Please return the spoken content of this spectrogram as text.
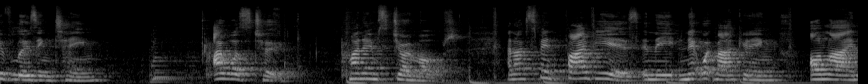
of losing team? I was too. My name's Joe Mould, and I've spent five years in the network marketing online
